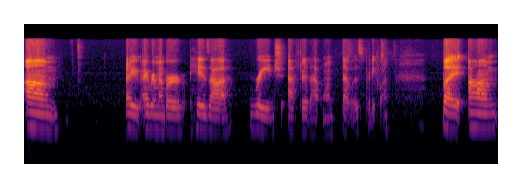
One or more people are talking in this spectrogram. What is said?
Um, I I remember his uh, rage after that one. That was pretty fun. But um,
